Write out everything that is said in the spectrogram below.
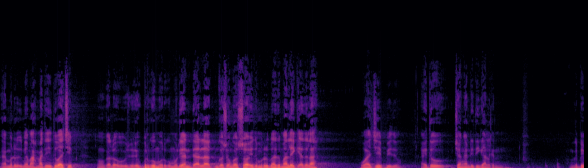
nah, menurut Imam Ahmad itu wajib. Oh, kalau berkumur. Kemudian dalak gosok-gosok itu menurut madhab Malik adalah wajib itu. Nah, itu jangan ditinggalkan. Lebih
